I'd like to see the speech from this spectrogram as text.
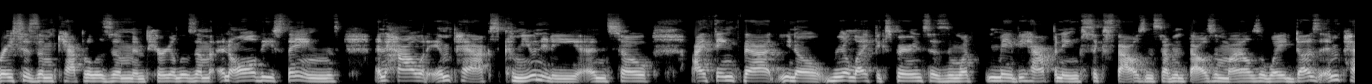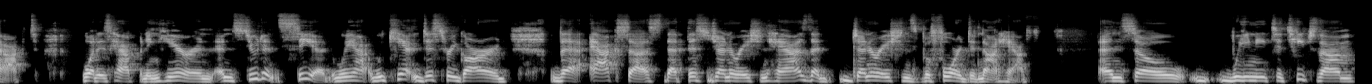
racism, capitalism, imperialism, and all these things, and how it impacts community. And so I think that, you know, real life experiences and what may be happening 6,000, 7,000 miles away does impact what is happening here. And, and students see it. We ha- we can't disregard the access that this generation has that generations before did not have and so we need to teach them,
